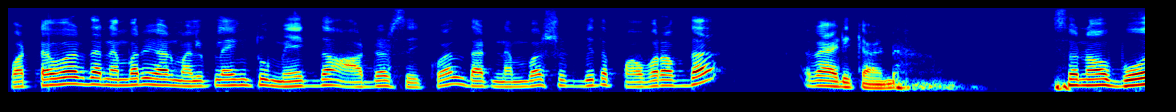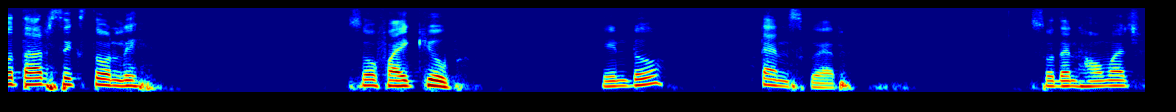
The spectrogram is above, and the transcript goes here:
Whatever the number you are multiplying to make the orders equal, that number should be the power of the radicand. So now both are sixth only. So 5 cube into 10 square. So then how much?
